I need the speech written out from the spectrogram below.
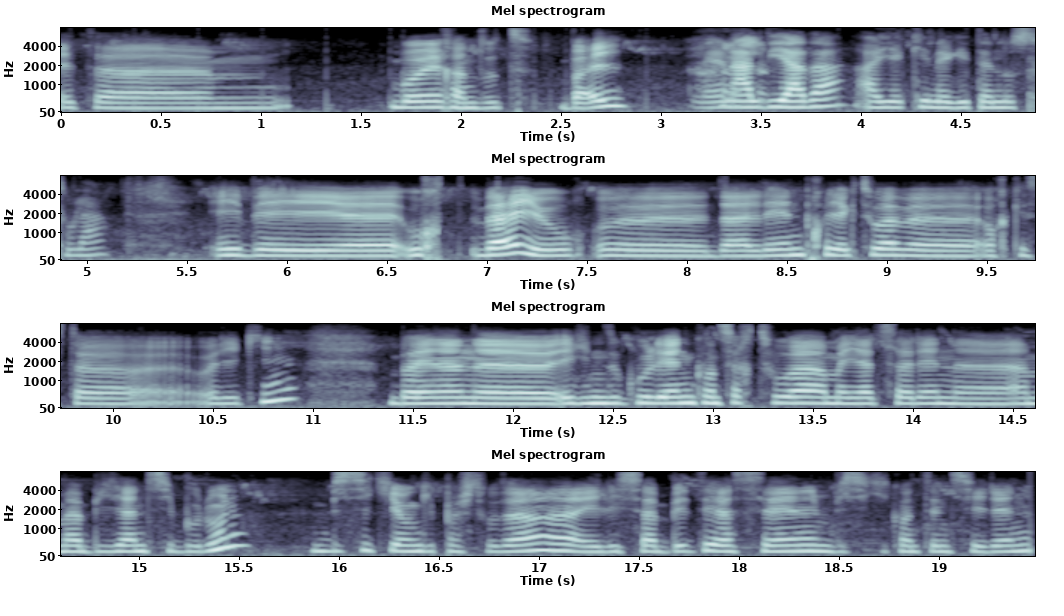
eta um, bo errandut, bai. Lehen aldia da, haiekin egiten duzula? Ebe, uh, urt, bai, ur, uh, da lehen proiektua uh, orkesta horiekin. Baina uh, egin dugu lehen konzertua maiatzaren uh, amabian ziburun. Biziki ongi pastu da, Elisa betea zen, biziki konten ziren.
